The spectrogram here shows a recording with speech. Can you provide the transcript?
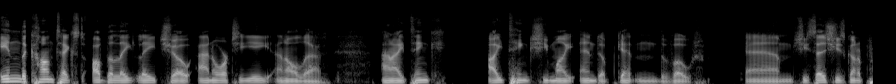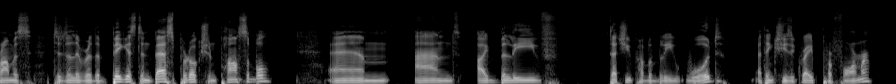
in the context of the Late Late Show and RTE and all that. And I think I think she might end up getting the vote. Um, she says she's going to promise to deliver the biggest and best production possible. Um, and I believe that she probably would. I think she's a great performer.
